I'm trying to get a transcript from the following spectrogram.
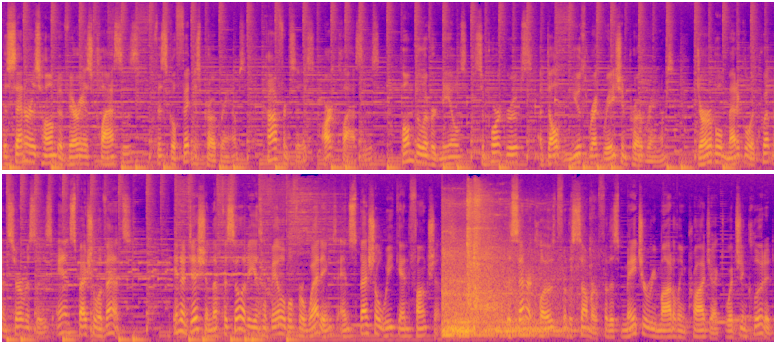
The center is home to various classes, physical fitness programs, conferences, art classes, home delivered meals, support groups, adult and youth recreation programs, durable medical equipment services, and special events. In addition, the facility is available for weddings and special weekend functions. The center closed for the summer for this major remodeling project, which included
